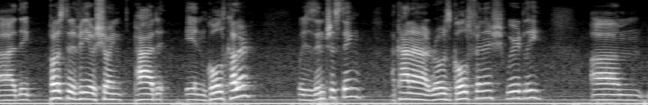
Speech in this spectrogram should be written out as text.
Uh, they posted a video showing pad in gold color, which is interesting. A kind of rose gold finish, weirdly. Um,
